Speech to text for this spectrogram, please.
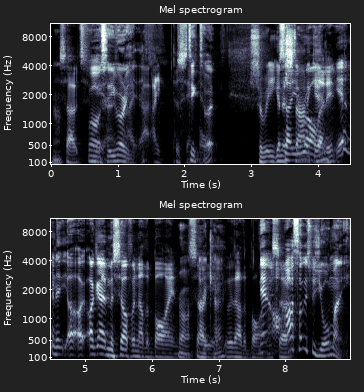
Oh. So it's Well, so you've already eight percent. Stick to it. So are you going to So you start roll again? that in. Yeah, I'm gonna, I, I gave myself another buy-in. Right, So okay. yeah, with another buy-in. Now, so I I thought this was your money.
